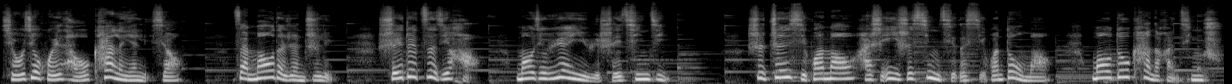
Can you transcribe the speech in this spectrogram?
球球回头看了眼李潇，在猫的认知里，谁对自己好，猫就愿意与谁亲近。是真喜欢猫，还是一时兴起的喜欢逗猫，猫都看得很清楚。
